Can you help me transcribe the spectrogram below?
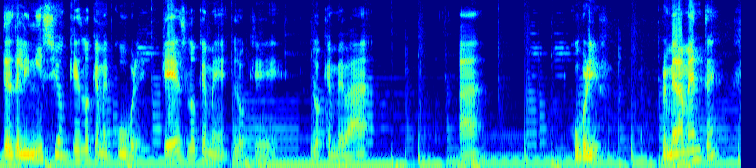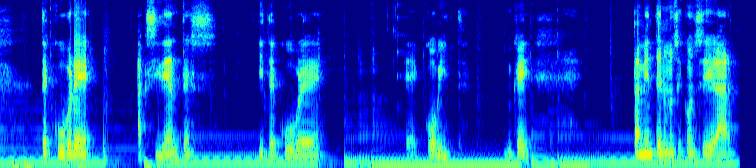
Desde el inicio, ¿qué es lo que me cubre? ¿Qué es lo que me, lo que, lo que me va a cubrir? Primeramente, te cubre accidentes y te cubre eh, COVID. También tenemos que considerar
